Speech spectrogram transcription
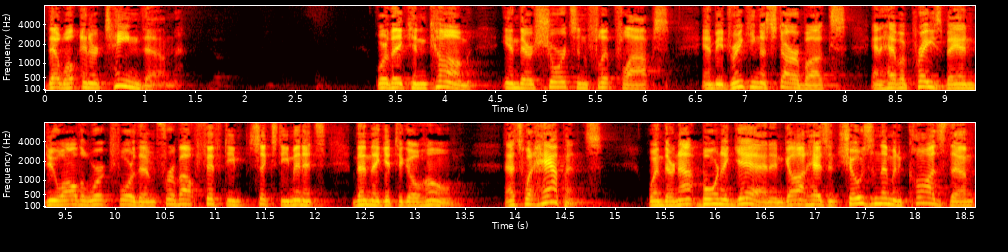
that will entertain them. Where they can come in their shorts and flip flops and be drinking a Starbucks and have a praise band do all the work for them for about 50, 60 minutes, then they get to go home. That's what happens when they're not born again and God hasn't chosen them and caused them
